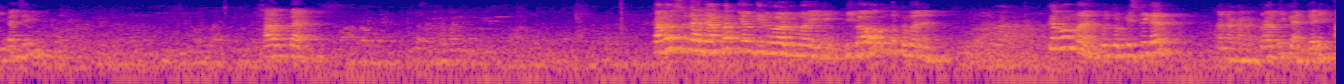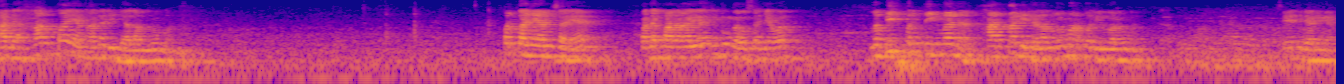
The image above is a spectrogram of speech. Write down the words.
Ikan sini. Harta. Kalau sudah dapat yang di luar rumah ini, dibawa untuk ke mana? Ke rumah untuk istri dan anak-anak. Perhatikan, jadi ada harta yang ada di dalam rumah. Pertanyaan saya, pada para ayah, ibu nggak usah jawab. Lebih penting mana, harta di dalam rumah atau di luar rumah? Saya tidak dengar.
